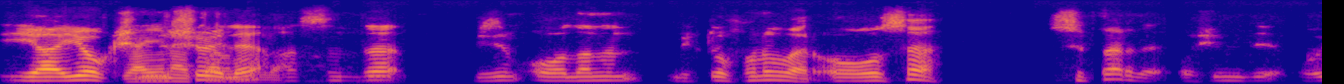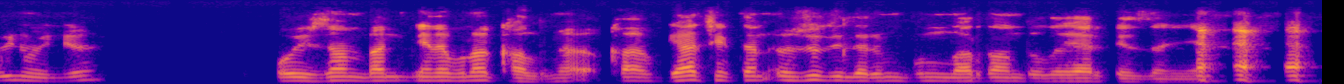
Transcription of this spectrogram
Ya yok şimdi Yayın şöyle aslında bizim oğlanın mikrofonu var. O olsa süper de o şimdi oyun oynuyor. O yüzden ben gene buna kaldım. Ya, gerçekten özür dilerim bunlardan dolayı herkesten ya.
